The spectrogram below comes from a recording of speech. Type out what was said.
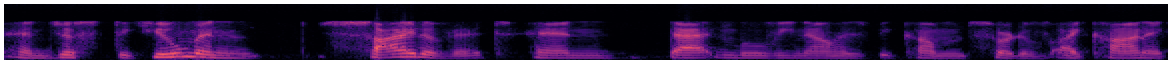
and just the human side of it. And that movie now has become sort of iconic,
